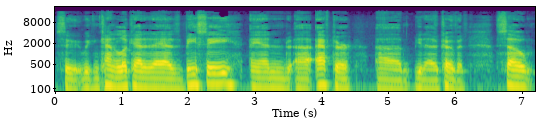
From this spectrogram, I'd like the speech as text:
So we can kind of look at it as BC and uh, after, uh, you know, COVID. So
